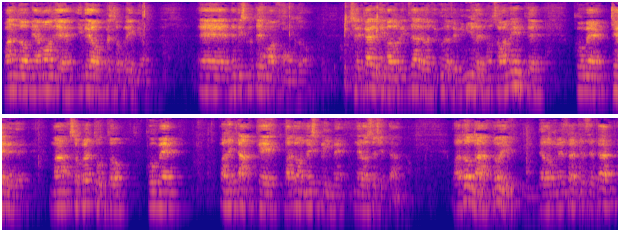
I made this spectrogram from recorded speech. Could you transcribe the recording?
quando mia moglie ideò questo premio e ne discutemmo a fondo, cercare di valorizzare la figura femminile non solamente come genere, ma soprattutto come qualità che la donna esprime nella società. La donna, noi dell'Università di Terza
